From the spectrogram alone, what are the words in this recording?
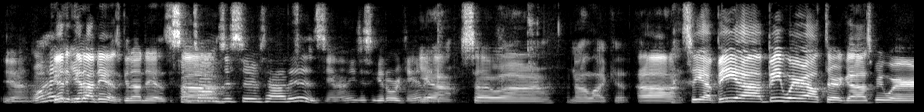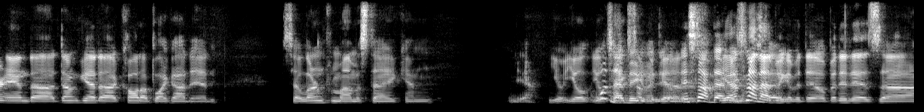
yeah. Well, hey, good good know, ideas, good ideas. Sometimes Uh, this is how it is. You know, you just get organic. yeah. So uh, no, I like it. Uh, so yeah, be uh beware out there, guys. Beware and uh, don't get uh, caught up like I did. So learn from my mistake, and yeah. you'll you'll, you'll Wasn't that take big of something a deal. good. It's not that Yeah, big it's of a not that big of a deal, but it is. Uh,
